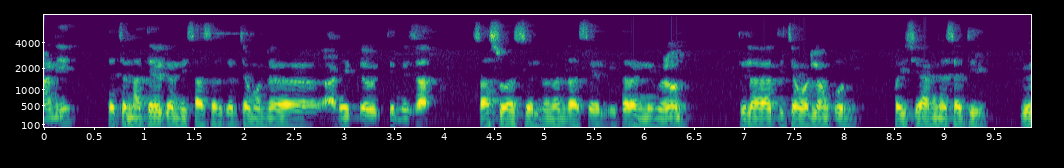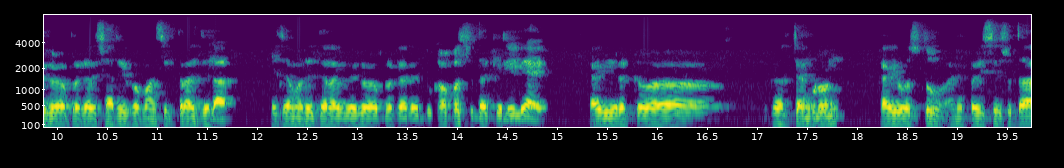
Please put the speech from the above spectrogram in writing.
आणि त्याच्या नातेवाईकांनी सासरकडच्या मंड अनेक व्यक्तींनी सा सासू असेल ननंद असेल इतरांनी मिळून तिला तिच्या वडिलांकडून पैसे आणण्यासाठी वेगवेगळ्या प्रकारे शारीरिक व मानसिक त्रास दिला. त्याच्यामध्ये त्याला वेगवेगळ्या प्रकारे दुखापतसुद्धा केलेली आहे. काही रक्क घरच्यांकडून काही वस्तू आणि पैसेसुद्धा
